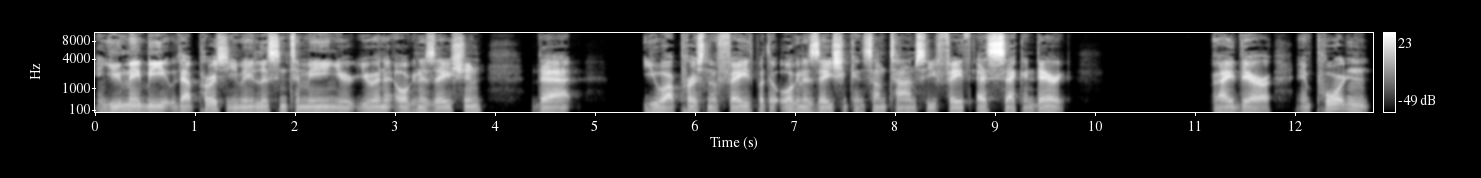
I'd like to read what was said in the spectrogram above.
and you may be that person, you may listen to me and you're, you're in an organization that you are a person of faith, but the organization can sometimes see faith as secondary. Right? There are important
